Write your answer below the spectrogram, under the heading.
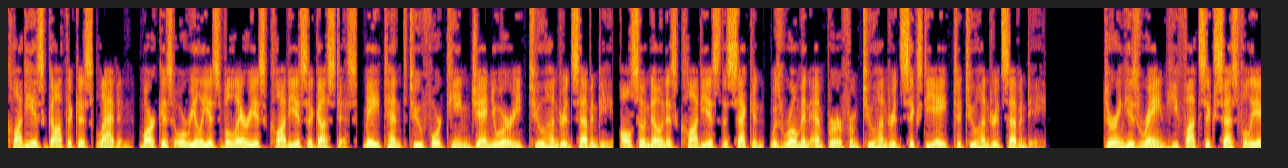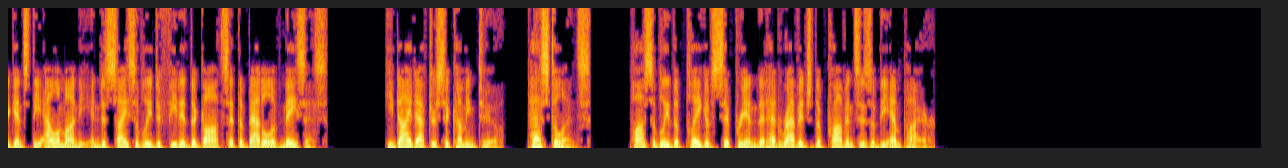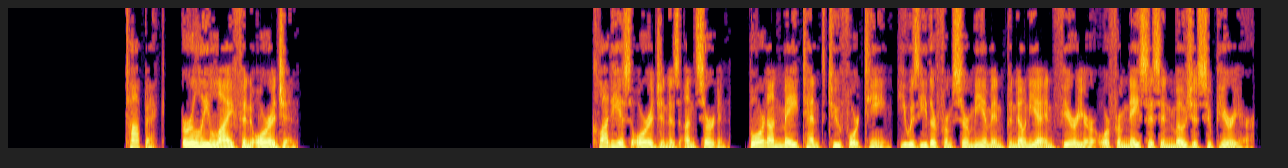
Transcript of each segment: Claudius Gothicus Latin, Marcus Aurelius Valerius Claudius Augustus, May 10 214 January 270, also known as Claudius II, was Roman emperor from 268 to 270. During his reign he fought successfully against the Alemanni and decisively defeated the Goths at the Battle of Naissus. He died after succumbing to pestilence, possibly the plague of Cyprian that had ravaged the provinces of the empire. Early life and origin Claudius' origin is uncertain. Born on May 10, 214, he was either from Sirmium in Pannonia Inferior or from Naissus in Moesia Superior.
